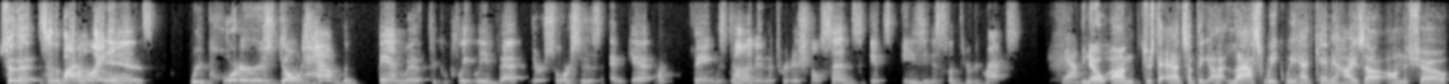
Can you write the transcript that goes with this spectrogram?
so the so the bottom line is reporters don't have the bandwidth to completely vet their sources and get things done in the traditional sense, it's easy to slip through the cracks. Yeah. You know, um, just to add something, uh, last week we had Kami Huyse on the show,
